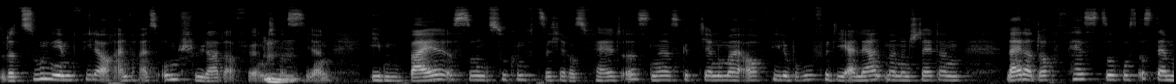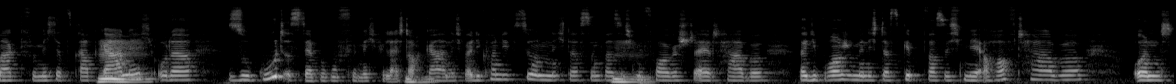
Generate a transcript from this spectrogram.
oder zunehmend viele auch einfach als Umschüler dafür mhm. interessieren. Mhm. Eben weil es so ein zukunftssicheres Feld ist. Ne? Es gibt ja nun mal auch viele Berufe, die erlernt man und stellt dann leider doch fest, so groß ist der Markt für mich jetzt gerade mhm. gar nicht. Oder so gut ist der Beruf für mich vielleicht auch mhm. gar nicht, weil die Konditionen nicht das sind, was mhm. ich mir mhm. vorgestellt habe, weil die Branche mir nicht das gibt, was ich mir erhofft habe. Und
